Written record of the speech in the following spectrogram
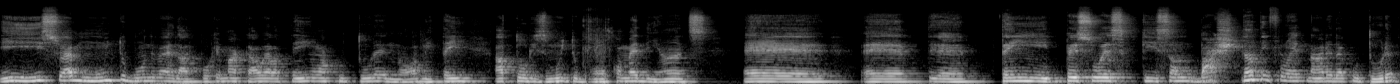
E isso é muito bom de verdade, porque Macau ela tem uma cultura enorme, tem atores muito bons, comediantes, é, é, é, tem pessoas que são bastante influentes na área da cultura.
